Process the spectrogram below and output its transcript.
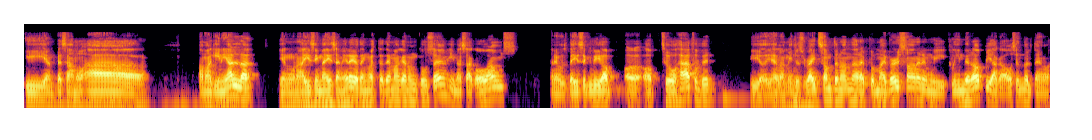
Y empezamos a, a maquinearla. Y en una Easy me dice, mira, yo tengo este tema que nunca usé y me sacó Bounce. And it was basically up uh, up till half of it. Y yo dije, let me just write something on that. I put my verse on it and we cleaned it up y acabó siendo el tema.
